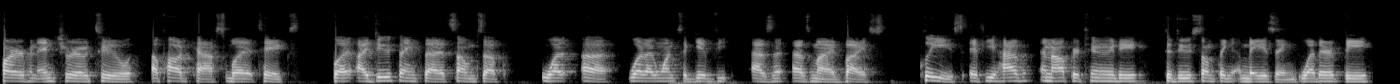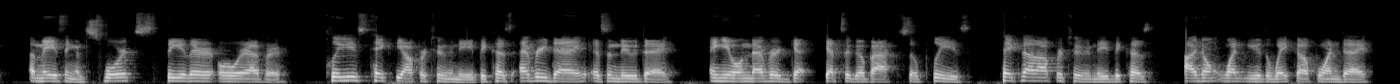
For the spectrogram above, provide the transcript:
part of an intro to a podcast. What it takes, but I do think that it sums up what uh, what I want to give you as as my advice. Please, if you have an opportunity to do something amazing, whether it be amazing in sports, theater, or wherever, please take the opportunity because every day is a new day and you will never get, get to go back. So please take that opportunity because I don't want you to wake up one day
